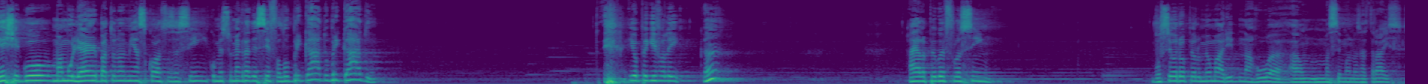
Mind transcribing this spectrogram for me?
e aí chegou uma mulher, bateu nas minhas costas assim, começou a me agradecer, falou: "Obrigado, obrigado". E eu peguei e falei: "Hã?" Aí ela pegou e falou assim: Você orou pelo meu marido na rua há umas semanas atrás.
